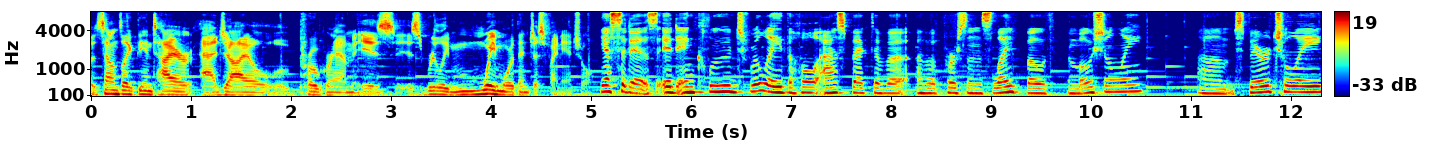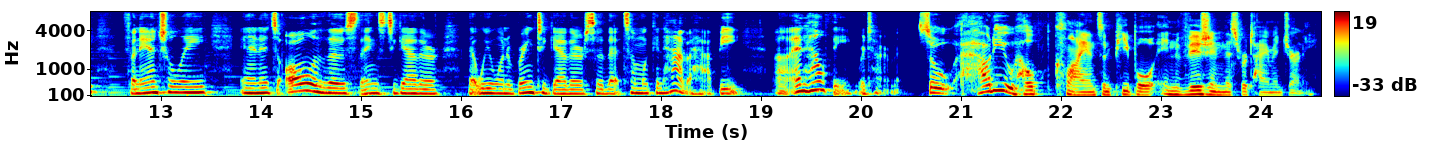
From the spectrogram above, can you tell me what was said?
it sounds like the entire Agile program is, is really way more than just financial. Yes, it is. It includes really the whole aspect of a, of a person's life, both emotionally, um, spiritually, financially, and it's all of those things together that we want to bring together so that someone can have a happy uh, and healthy retirement. So, how do you help clients and people envision this retirement journey?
